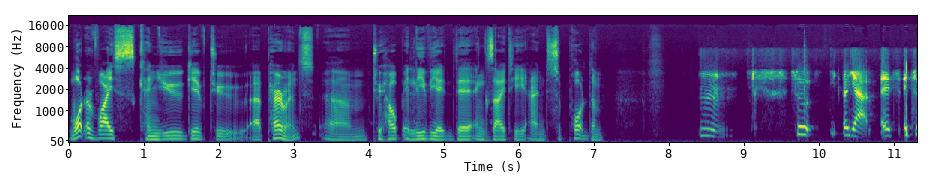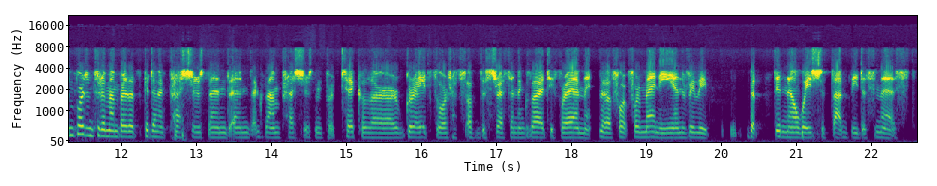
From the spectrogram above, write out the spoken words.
what advice can you give to uh, parents um, to help alleviate their anxiety and support them? Mm. So yeah, it's it's important to remember that academic pressures and, and exam pressures in particular are great sources of distress and anxiety for uh, for for many, and really, but in no way should that be dismissed.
